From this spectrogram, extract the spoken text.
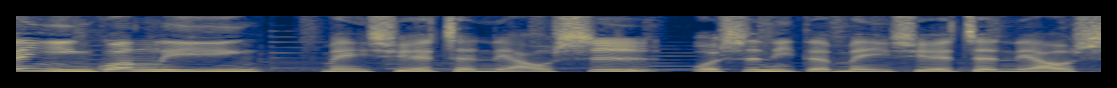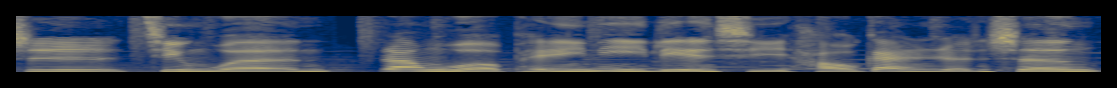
欢迎光临美学诊疗室，我是你的美学诊疗师静文，让我陪你练习好感人生，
